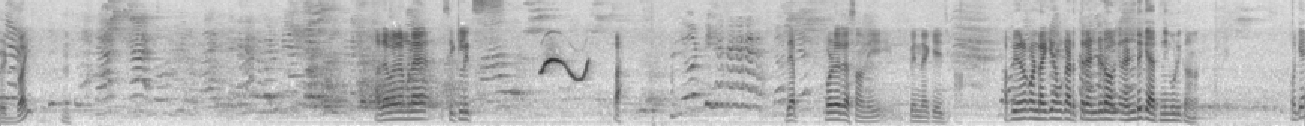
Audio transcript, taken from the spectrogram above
ഗുഡ് ബൈ അതേപോലെ നമ്മളെ സിക്ലിറ്റ്സ്. ഇതെപ്പോഴും രസമാണ് ഈ പിന്നെ കെ ജി അപ്പോൾ ഇവനെ കൊണ്ടാക്കി നമുക്ക് അടുത്ത രണ്ട് ഡോ രണ്ട് ക്യാറ്റിനെയും കൂടി കാണാം. ഓക്കെ?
